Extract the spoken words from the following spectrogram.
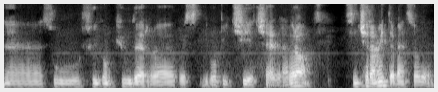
eh, su, sui computer, eh, questi, tipo PC, eccetera, però sinceramente penso che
